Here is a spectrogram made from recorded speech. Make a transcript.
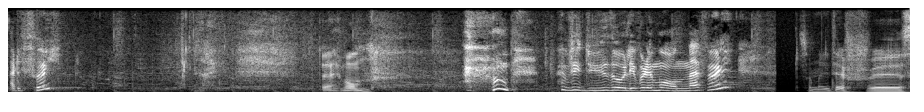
Er du full? Nei. Det er månen. Blir du dårlig fordi månen er full? Så de treffes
